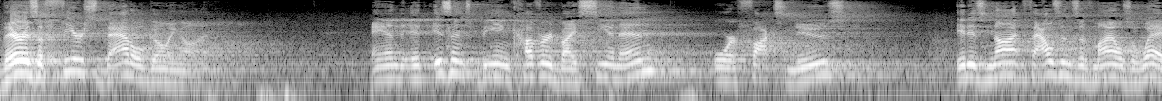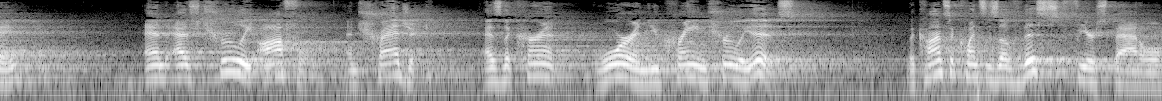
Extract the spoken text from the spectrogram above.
There is a fierce battle going on, and it isn't being covered by CNN or Fox News. It is not thousands of miles away, and as truly awful and tragic as the current war in Ukraine truly is, the consequences of this fierce battle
